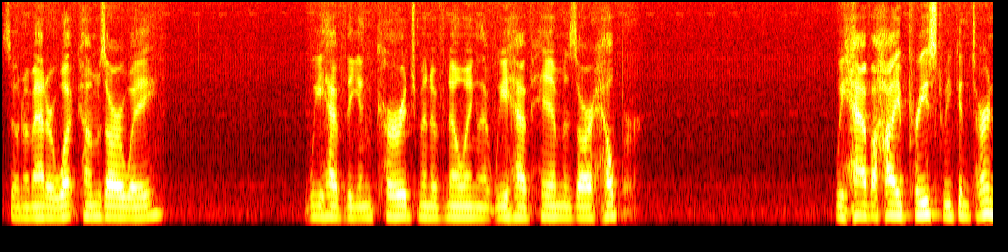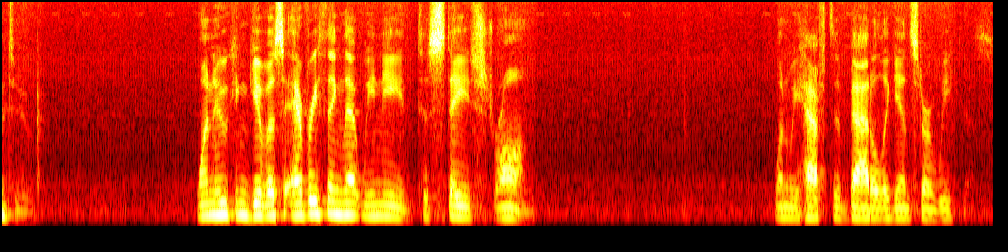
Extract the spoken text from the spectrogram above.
So, no matter what comes our way, we have the encouragement of knowing that we have him as our helper. We have a high priest we can turn to one who can give us everything that we need to stay strong when we have to battle against our weakness.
